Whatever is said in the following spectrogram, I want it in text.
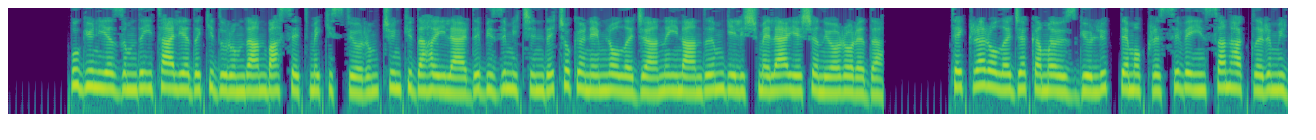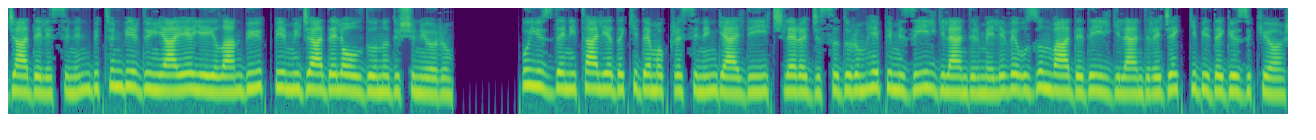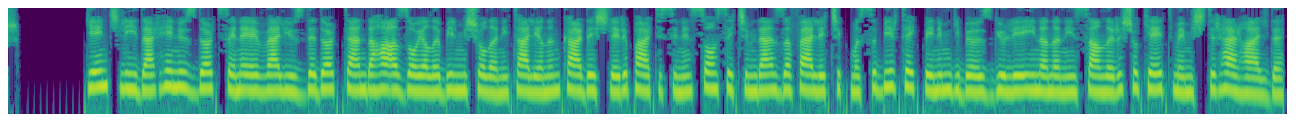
Bugün yazımda İtalya'daki durumdan bahsetmek istiyorum çünkü daha ileride bizim için de çok önemli olacağına inandığım gelişmeler yaşanıyor orada. Tekrar olacak ama özgürlük, demokrasi ve insan hakları mücadelesinin bütün bir dünyaya yayılan büyük bir mücadele olduğunu düşünüyorum. Bu yüzden İtalya'daki demokrasinin geldiği içler acısı durum hepimizi ilgilendirmeli ve uzun vadede ilgilendirecek gibi de gözüküyor. Genç lider henüz 4 sene evvel %4'ten daha az oy alabilmiş olan İtalya'nın Kardeşleri Partisi'nin son seçimden zaferle çıkması bir tek benim gibi özgürlüğe inanan insanları şoke etmemiştir herhalde.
